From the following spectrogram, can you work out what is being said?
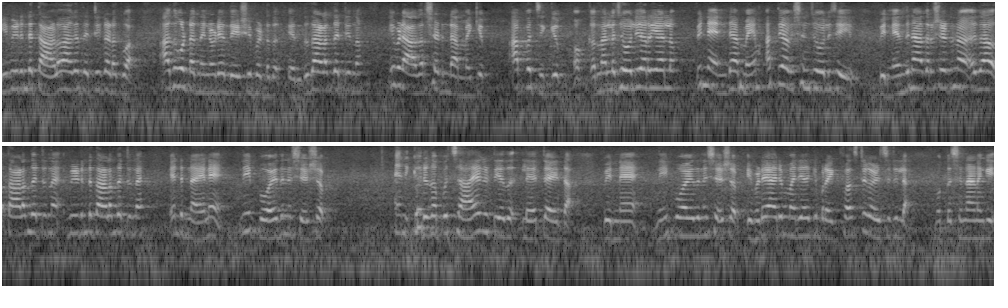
ഈ വീടിന്റെ താളം ആകെ തെറ്റിക്കിടക്കുക അതുകൊണ്ടാണ് നിന്നോട് ഞാൻ ദേഷ്യപ്പെട്ടത്. എന്ത് താളം തെറ്റിന്ന് ഇവിടെ ആദർശേട്ടന്റെ അമ്മയ്ക്കും അപ്പച്ചിക്കും ഒക്കെ നല്ല ജോലി അറിയാമല്ലോ പിന്നെ എന്റെ അമ്മയും അത്യാവശ്യം ജോലി ചെയ്യും. പിന്നെ എന്തിനാ ആദർശേട്ടന് ഇതാ താളം തെറ്റുന്നേ വീടിന്റെ താളം തെറ്റുന്നേ? എന്റെ നയനെ നീ പോയതിന് ശേഷം എനിക്കൊരു കപ്പ് ചായ കിട്ടിയത് ലേറ്റായിട്ടാണ് പിന്നെ നീ പോയതിന് ശേഷം ഇവിടെ ആരും മര്യാദയ്ക്ക് ബ്രേക്ക്ഫാസ്റ്റ് കഴിച്ചിട്ടില്ല. മുത്തശ്ശനാണെങ്കിൽ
